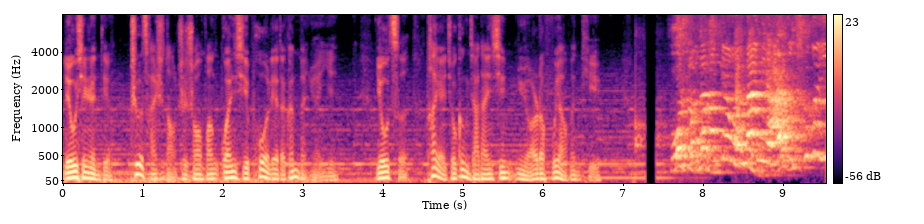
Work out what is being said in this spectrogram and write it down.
刘鑫认定，这才是导致双方关系破裂的根本原因，由此他也就更加担心女儿的抚养问题。我我那个给我那你儿子出过一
